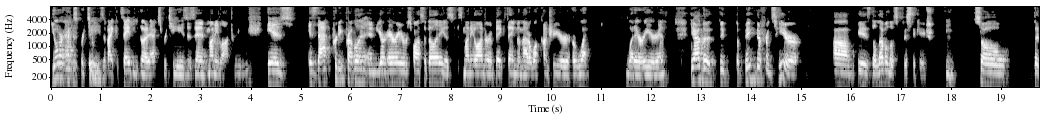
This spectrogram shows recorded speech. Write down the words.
your expertise, if I could say that you had expertise, is in money laundering. Is is that pretty prevalent in your area of responsibility? Is, is money laundering a big thing, no matter what country or, or what what area you're in? Yeah, the the, the big difference here um, is the level of sophistication. Hmm. So the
